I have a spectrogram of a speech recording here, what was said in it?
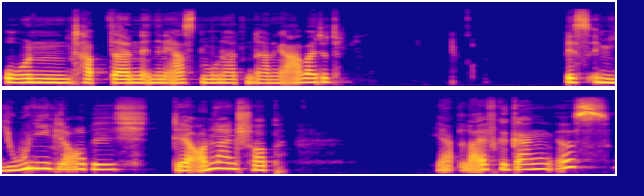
Und habe dann in den ersten Monaten daran gearbeitet. Bis im Juni, glaube ich, der Online-Shop ja, live gegangen ist,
